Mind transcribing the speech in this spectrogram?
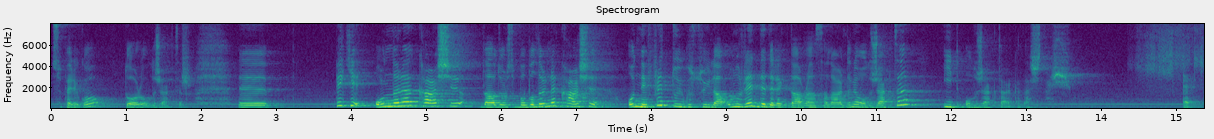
süperego doğru olacaktır. E, peki onlara karşı daha doğrusu babalarına karşı o nefret duygusuyla onu reddederek davransalardı ne olacaktı? İd olacaktı arkadaşlar. Evet.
